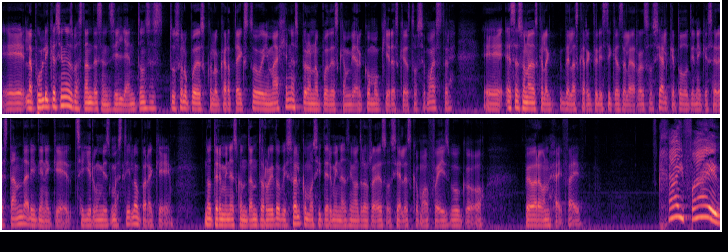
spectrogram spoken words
Eh, la publicación es bastante sencilla, entonces tú solo puedes colocar texto o imágenes, pero no puedes cambiar cómo quieres que esto se muestre. Eh, esa es una de las características de la red social, que todo tiene que ser estándar y tiene que seguir un mismo estilo para que no termines con tanto ruido visual como si terminas en otras redes sociales como Facebook o peor aún High Five. High five.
